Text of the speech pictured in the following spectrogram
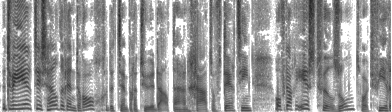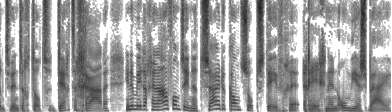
Het weer, het is helder en droog. De temperatuur daalt naar een graad of 13. Overdag eerst veel zon, het wordt 24 tot 30 graden. In de middag en avond in het zuiden kans op stevige regen- en onweersbuien.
